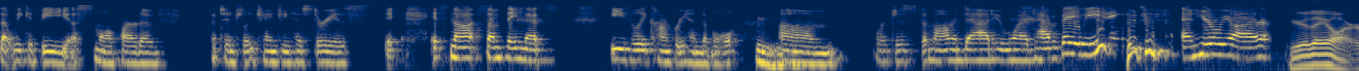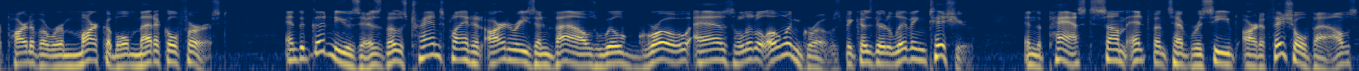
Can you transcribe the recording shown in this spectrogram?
that we could be a small part of potentially changing history. Is it, It's not something that's easily comprehensible. Mm-hmm. Um, we're just a mom and dad who wanted to have a baby, and here we are. Here they are, part of a remarkable medical first. And the good news is those transplanted arteries and valves will grow as little Owen grows because they're living tissue. In the past, some infants have received artificial valves,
